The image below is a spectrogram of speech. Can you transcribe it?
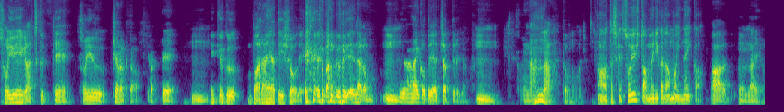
そういう映画作って、そういうキャラクターやって、うん。結局、バラエティショーで、番組でなんか、うんく。だらないことやっちゃってるじゃん。うん。それなんだと思うじああ、確かにそういう人はアメリカであんまいないか。ゃん。ああ、うん、ないよ。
